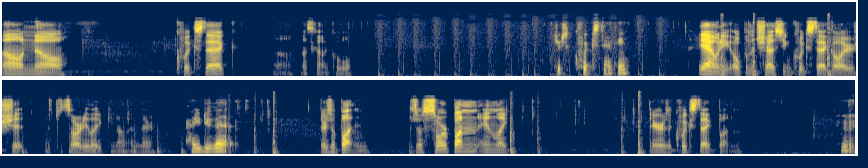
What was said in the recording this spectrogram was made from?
Oh no. Quick stack? Oh, that's kinda cool. Just quick stacking? Yeah, when you open the chest, you can quick stack all your shit. It's already like, you know, in there. How do you do that? There's a button. There's a sort button and like there's a quick stack button. He's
